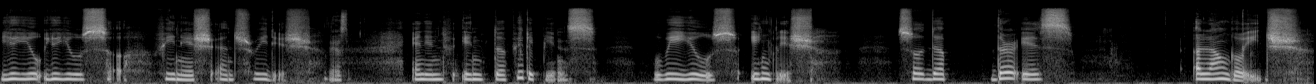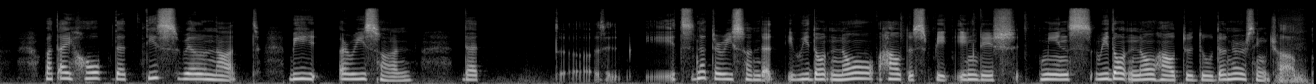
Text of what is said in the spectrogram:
you, you, you use uh, Finnish and Swedish Yes. and in in the Philippines we use English so the there is a language but I hope that this will not be a reason that uh, it's not a reason that we don't know how to speak English means we don't know how to do the nursing job.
